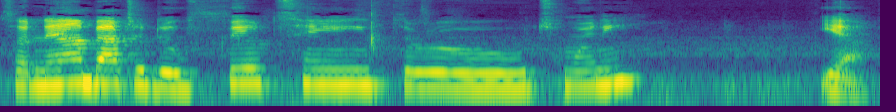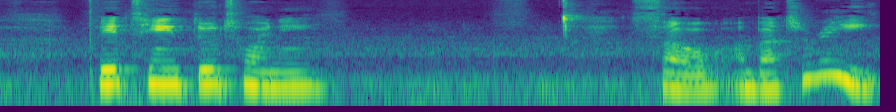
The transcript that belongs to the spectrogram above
So now I'm about to do 15 through 20 yeah 15 through 20 so I'm about to read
